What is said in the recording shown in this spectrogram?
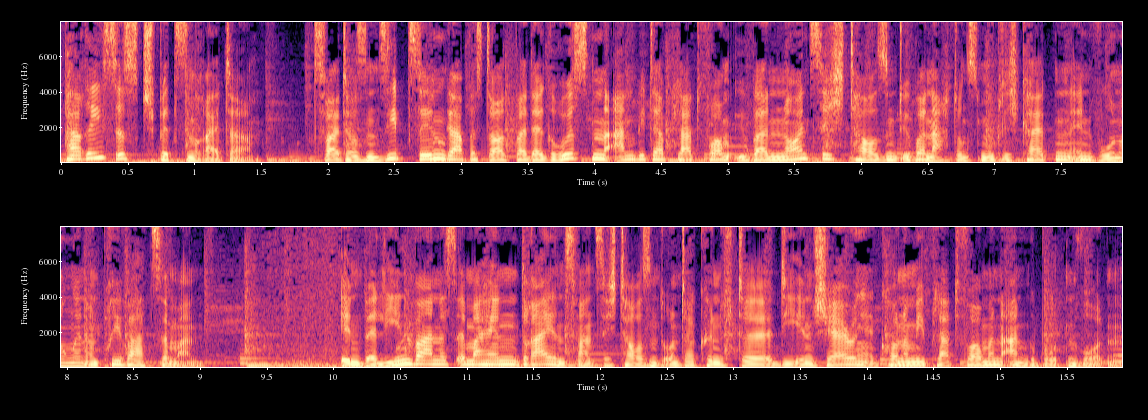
Paris ist Spitzenreiter. 2017 gab es dort bei der größten Anbieterplattform über 90.000 Übernachtungsmöglichkeiten in Wohnungen und Privatzimmern. In Berlin waren es immerhin 23.000 Unterkünfte, die in Sharing Economy Plattformen angeboten wurden.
